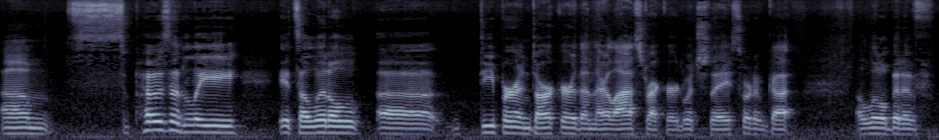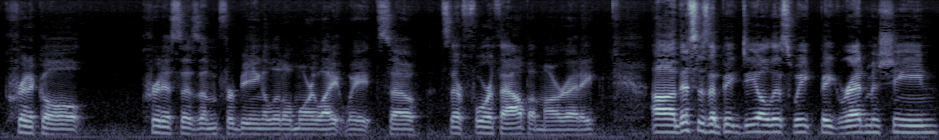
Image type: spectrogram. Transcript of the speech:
Um, supposedly, it's a little uh, deeper and darker than their last record, which they sort of got a little bit of critical criticism for being a little more lightweight. So it's their fourth album already. Uh, this is a big deal this week, Big Red Machine.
